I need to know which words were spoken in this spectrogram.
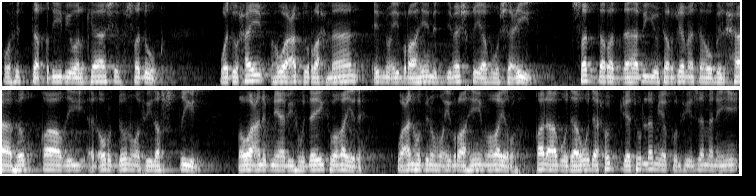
وفي التقريب والكاشف صدوق. ودحيم هو عبد الرحمن ابن إبراهيم الدمشقي أبو سعيد. صدر الذهبي ترجمته بالحافظ قاضي الأردن وفلسطين. روى عن ابن أبي فديك وغيره. وعنه ابنه إبراهيم وغيره. قال أبو داود حجة لم يكن في زمنه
